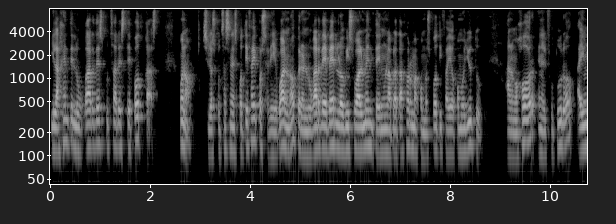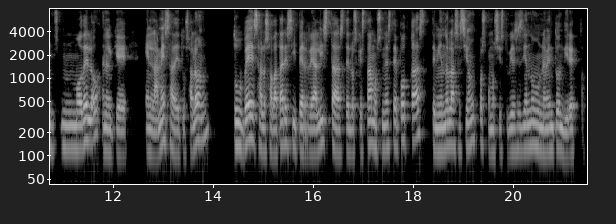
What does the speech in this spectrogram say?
Y la gente, en lugar de escuchar este podcast bueno, si lo escuchas en Spotify, pues sería igual, ¿no? Pero en lugar de verlo visualmente en una plataforma como Spotify o como YouTube, a lo mejor en el futuro hay un, modelo en el que en la mesa de tu salón tú ves a los avatares hiperrealistas de los que estamos en este podcast teniendo la sesión pues como si estuvieses yendo a un evento en directo.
